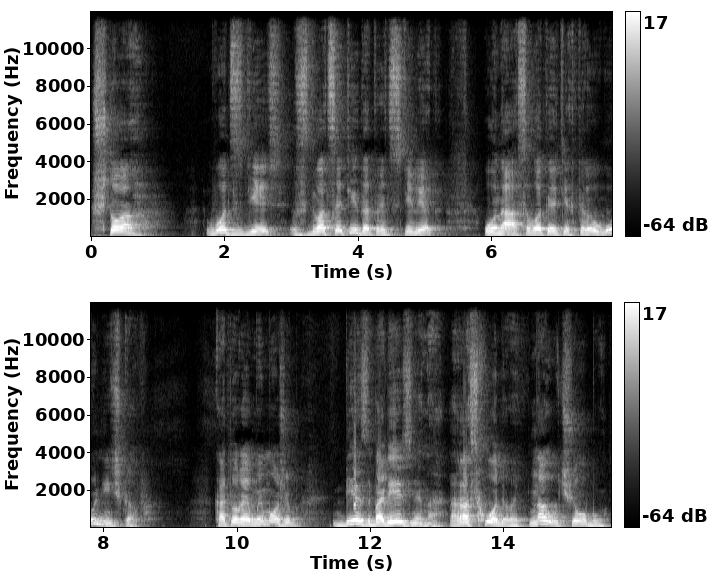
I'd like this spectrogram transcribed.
что вот здесь с 20 до 30 лет у нас вот этих треугольничков, которые мы можем безболезненно расходовать на учебу,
